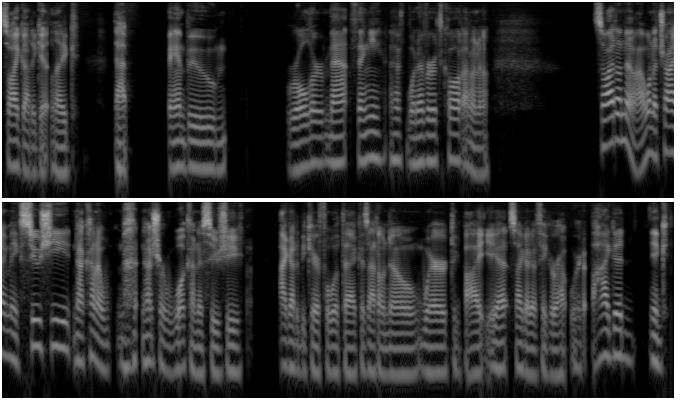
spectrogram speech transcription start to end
so I got to get like that bamboo roller mat thingy, uh, whatever it's called. I don't know. So I don't know. I want to try and make sushi. Not kind of not sure what kind of sushi. I got to be careful with that because I don't know where to buy it yet. So I got to figure out where to buy good like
